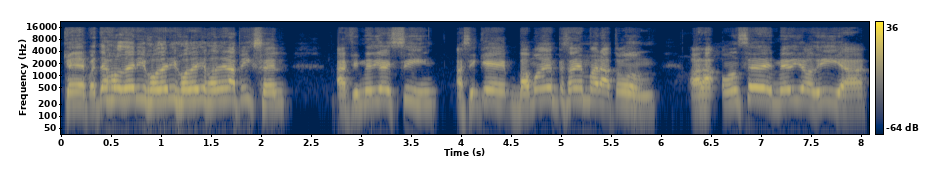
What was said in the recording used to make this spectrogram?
que después de joder y joder y joder y joder a Pixel, al fin me dio el sí. Así que vamos a empezar el maratón a las 11 del mediodía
